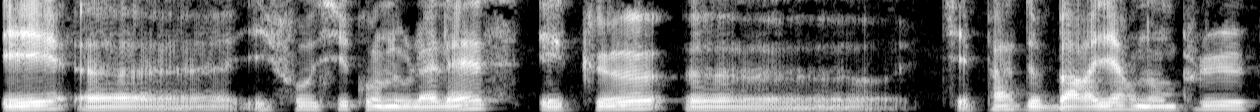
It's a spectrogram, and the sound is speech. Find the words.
et euh, il faut aussi qu'on nous la laisse et que euh, qu'il n'y ait pas de barrière non plus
